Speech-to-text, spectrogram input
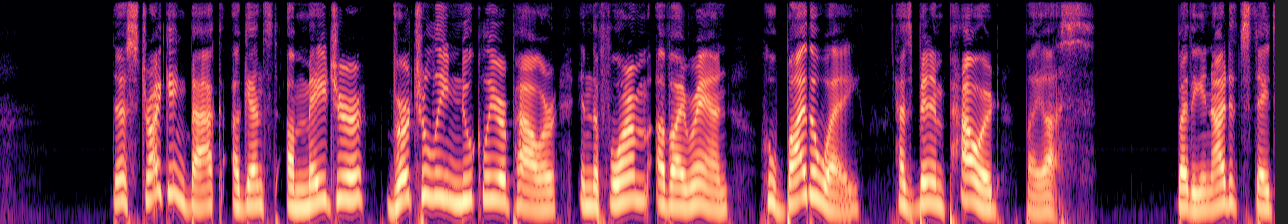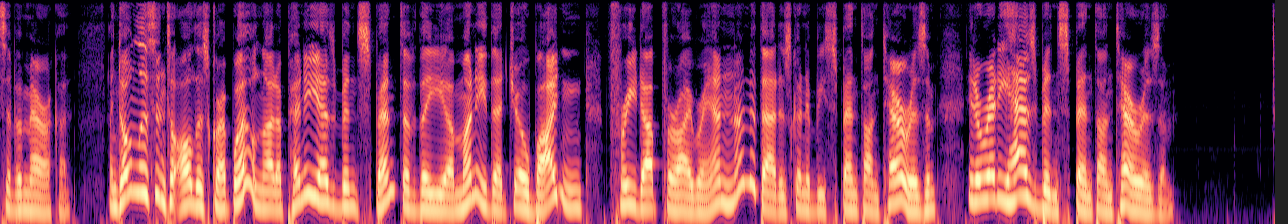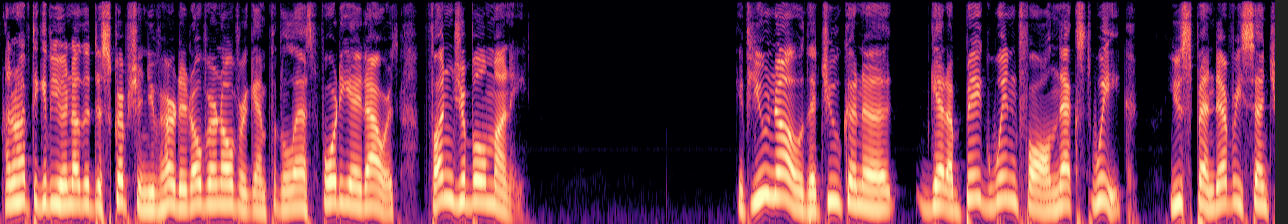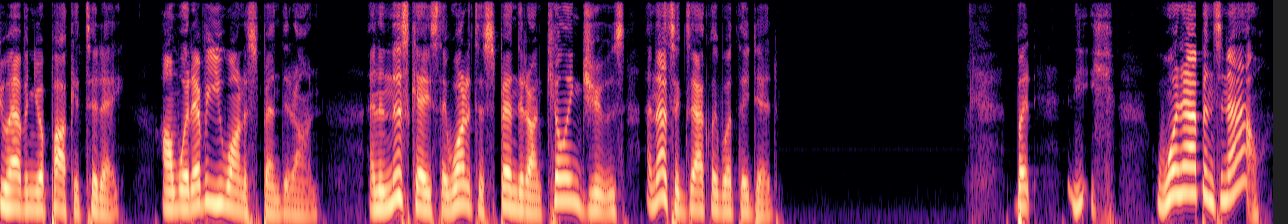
they're striking back against a major, virtually nuclear power in the form of Iran, who, by the way, has been empowered by us, by the United States of America. And don't listen to all this crap. Well, not a penny has been spent of the uh, money that Joe Biden freed up for Iran. None of that is going to be spent on terrorism. It already has been spent on terrorism. I don't have to give you another description. You've heard it over and over again for the last 48 hours. Fungible money. If you know that you're going to get a big windfall next week, you spend every cent you have in your pocket today on whatever you want to spend it on. And in this case, they wanted to spend it on killing Jews, and that's exactly what they did. But what happens now?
